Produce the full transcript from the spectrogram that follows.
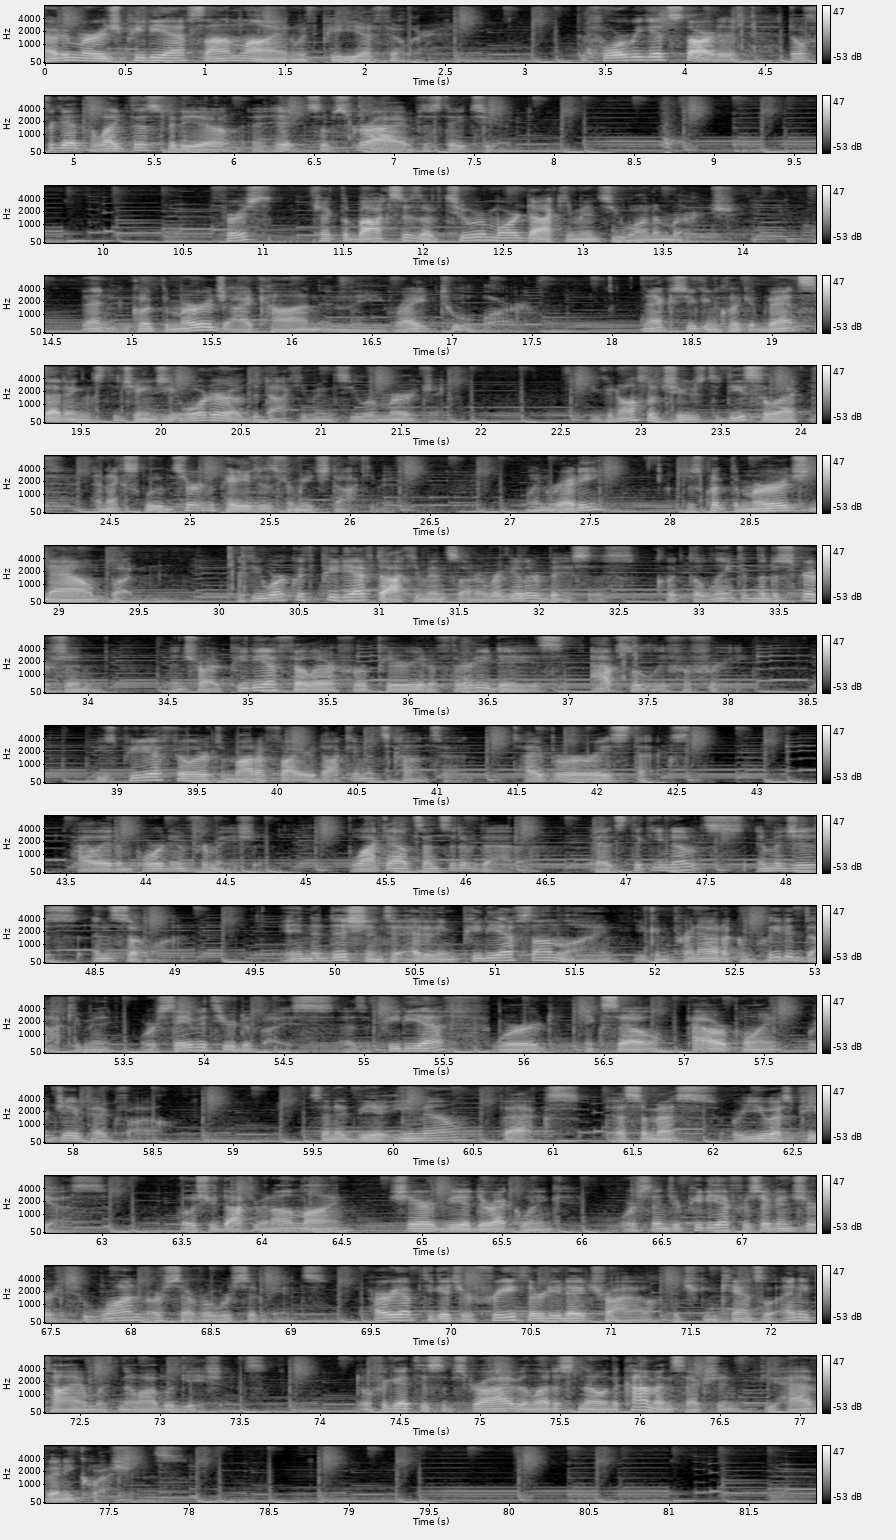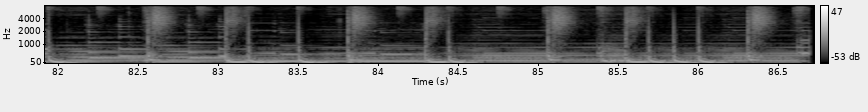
How to merge PDFs online with PDF Filler. Before we get started, don't forget to like this video and hit subscribe to stay tuned. First, check the boxes of two or more documents you want to merge. Then click the merge icon in the right toolbar. Next, you can click Advanced Settings to change the order of the documents you are merging. You can also choose to deselect and exclude certain pages from each document. When ready, just click the Merge Now button. If you work with PDF documents on a regular basis, click the link in the description and try PDF Filler for a period of 30 days absolutely for free. Use PDF Filler to modify your document's content, type or erase text, highlight important information, black out sensitive data, add sticky notes, images, and so on. In addition to editing PDFs online, you can print out a completed document or save it to your device as a PDF, Word, Excel, PowerPoint, or JPEG file. Send it via email, fax, SMS, or USPS. Host your document online, share it via direct link, or send your PDF for signature to one or several recipients. Hurry up to get your free 30-day trial that you can cancel anytime with no obligations. Don't forget to subscribe and let us know in the comments section if you have any questions.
